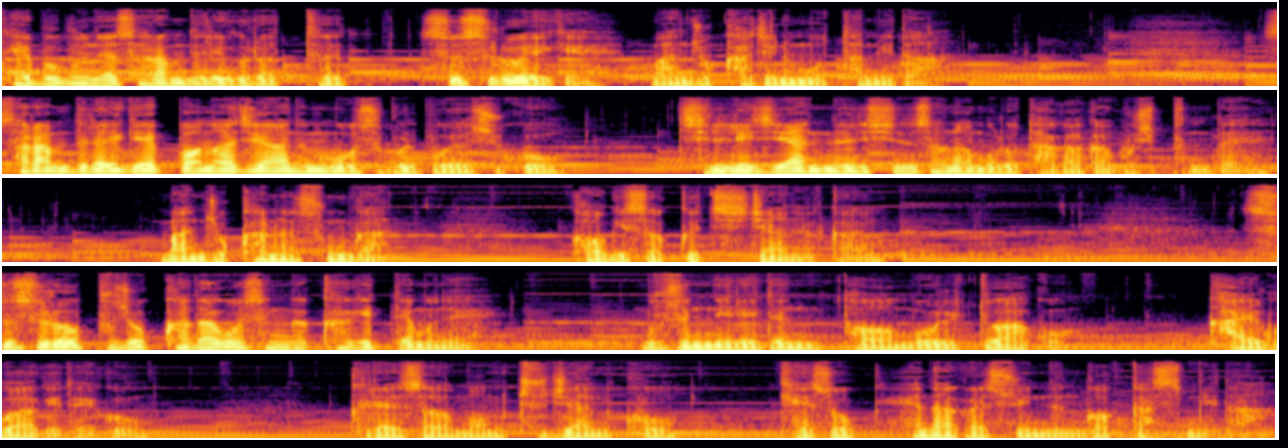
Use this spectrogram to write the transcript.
대부분의 사람들이 그렇듯 스스로에게 만족하지는 못합니다. 사람들에게 뻔하지 않은 모습을 보여주고 질리지 않는 신선함으로 다가가고 싶은데 만족하는 순간 거기서 끝이지 않을까요? 스스로 부족하다고 생각하기 때문에 무슨 일이든 더 몰두하고 갈구하게 되고 그래서 멈추지 않고 계속 해나갈 수 있는 것 같습니다.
